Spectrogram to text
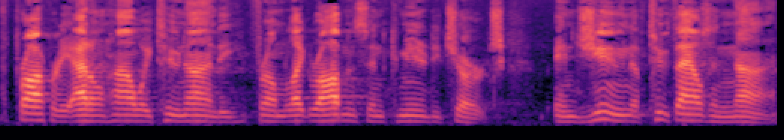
the property out on Highway 290 from Lake Robinson Community Church in June of 2009.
